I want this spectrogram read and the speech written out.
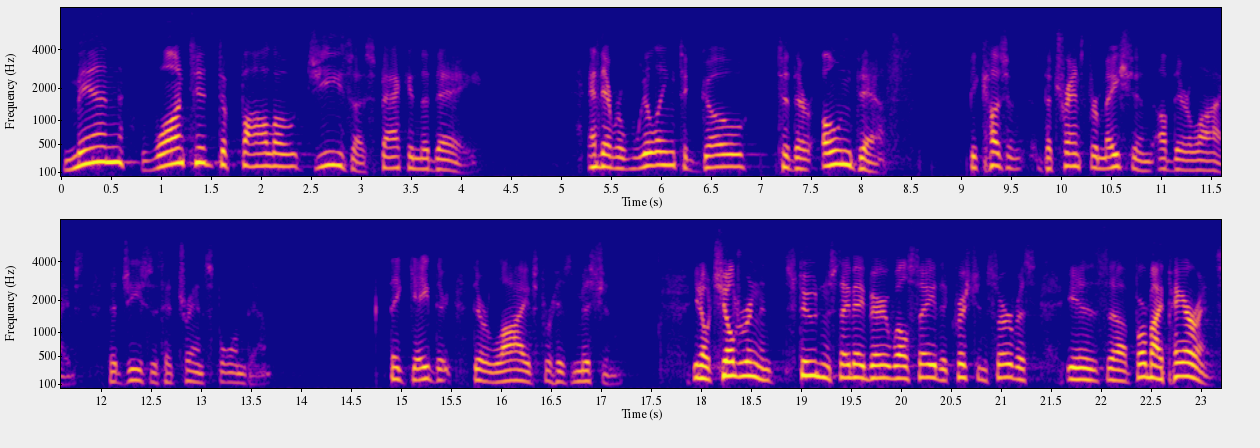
Men wanted to follow Jesus back in the day and they were willing to go to their own death because of the transformation of their lives that Jesus had transformed them. They gave their, their lives for his mission. You know, children and students, they may very well say that Christian service is uh, for my parents,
